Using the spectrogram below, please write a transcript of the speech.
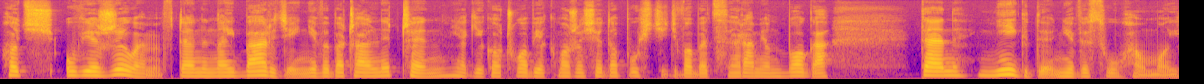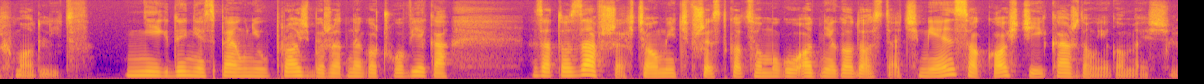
choć uwierzyłem w ten najbardziej niewybaczalny czyn, jakiego człowiek może się dopuścić wobec ramion Boga, ten nigdy nie wysłuchał moich modlitw, nigdy nie spełnił prośby żadnego człowieka, za to zawsze chciał mieć wszystko, co mógł od niego dostać mięso, kości i każdą jego myśl.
